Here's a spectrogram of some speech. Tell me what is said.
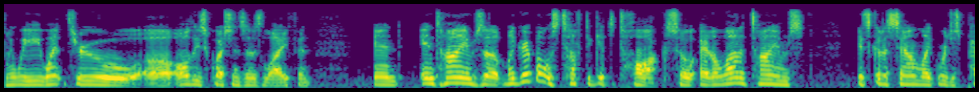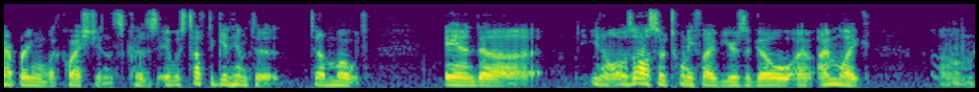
And we went through uh, all these questions in his life and and in times uh, my grandpa was tough to get to talk so at a lot of times it's going to sound like we're just peppering him with questions because it was tough to get him to to emote and uh, you know it was also 25 years ago I, am like um,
